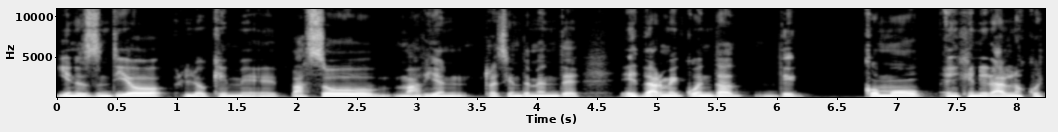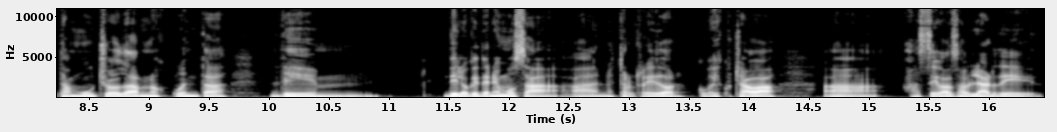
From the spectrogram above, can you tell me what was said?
Y en ese sentido, lo que me pasó más bien recientemente es darme cuenta de cómo en general nos cuesta mucho darnos cuenta de, mm, lo que tenemos a nuestro alrededor. Como escuchaba a, Sebas hablar de,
